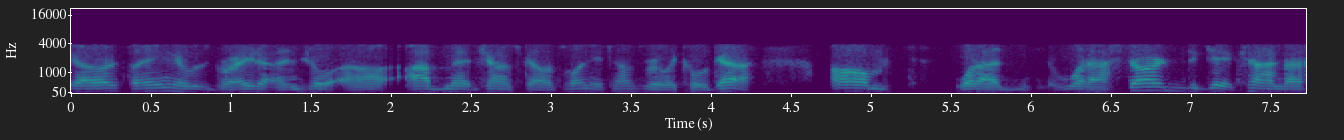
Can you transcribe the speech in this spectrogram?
Skyler thing. It was great. I enjoy. Uh, I've met John Skyler plenty of times. Really cool guy. Um, what I what I started to get kind of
